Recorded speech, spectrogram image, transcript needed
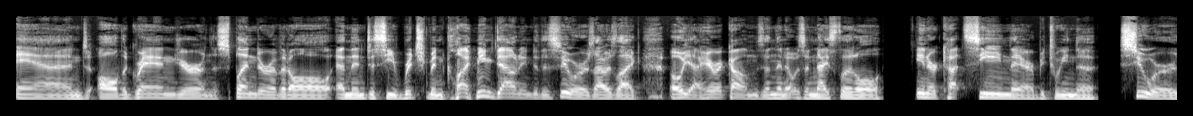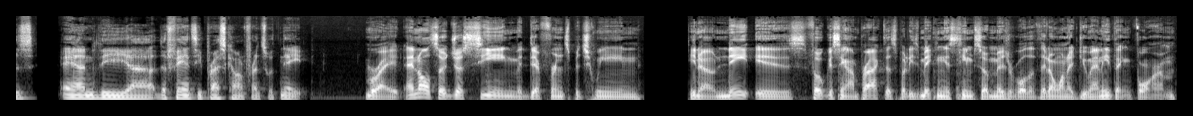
and all the grandeur and the splendor of it all, and then to see Richmond climbing down into the sewers, I was like, oh yeah, here it comes. And then it was a nice little intercut scene there between the sewers and the uh, the fancy press conference with Nate. Right. And also just seeing the difference between, you know, Nate is focusing on practice, but he's making his team so miserable that they don't want to do anything for him.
